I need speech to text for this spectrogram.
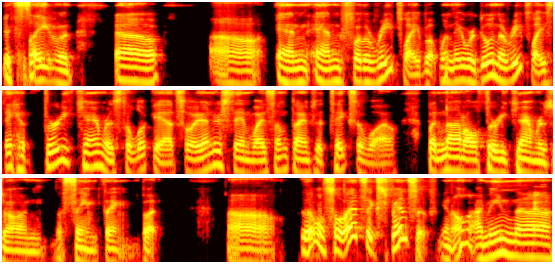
excitement. Uh, uh, and and for the replay, but when they were doing the replays, they had 30 cameras to look at. So I understand why sometimes it takes a while, but not all 30 cameras are on the same thing. But uh, so that's expensive, you know. I mean, uh,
